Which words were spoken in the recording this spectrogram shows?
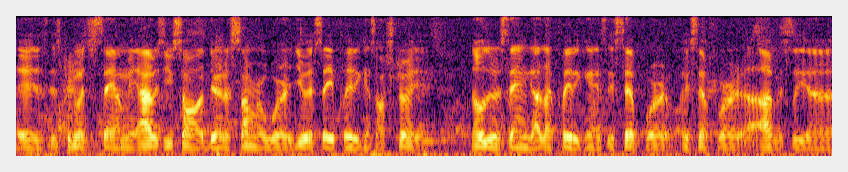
is, is pretty much the same. I mean, obviously you saw during the summer where USA played against Australia those are the same guys I played against, except for except for uh, obviously uh,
